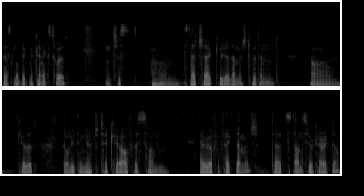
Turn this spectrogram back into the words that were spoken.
there's no big mechanics to it. And just um, stat check, you deal damage to it and um, kill it. The only thing you have to take care of is some area of effect damage that stuns your character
